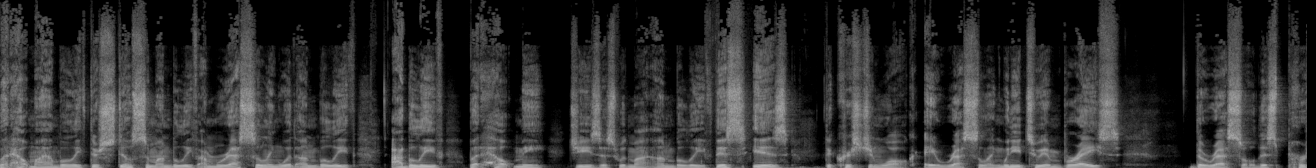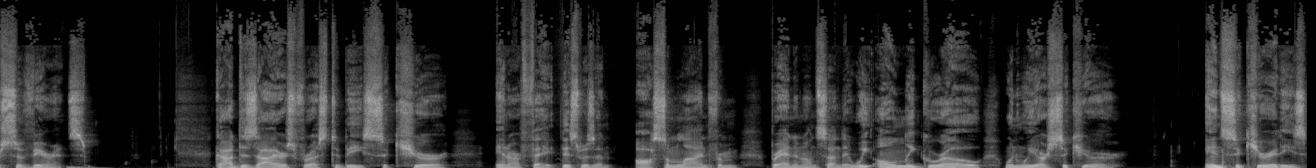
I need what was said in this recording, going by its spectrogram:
but help my unbelief. There's still some unbelief. I'm wrestling with unbelief. I believe, but help me, Jesus, with my unbelief. This is the Christian walk, a wrestling. We need to embrace the wrestle, this perseverance. God desires for us to be secure in our faith. This was an awesome line from Brandon on Sunday. We only grow when we are secure. Insecurities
